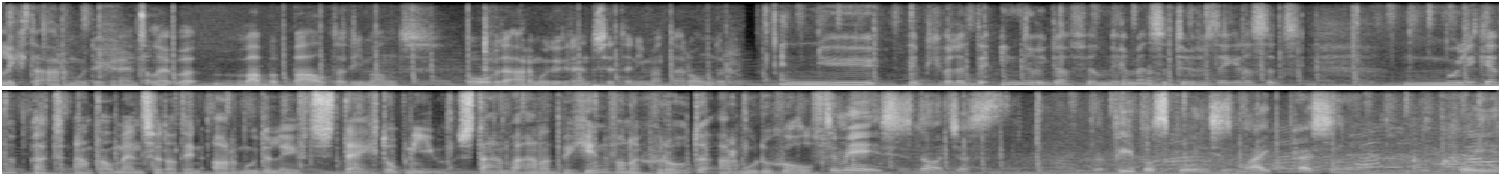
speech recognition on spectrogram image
ligt de armoedegrens? Allee, wat bepaalt dat iemand boven de armoedegrens zit en iemand daaronder? En nu heb ik wel de indruk dat veel meer mensen durven zeggen dat ze het moeilijk hebben. Het aantal mensen dat in armoede leeft stijgt opnieuw. Staan we aan het begin van een grote armoedegolf? To me, it's not just the people's queen. She's my personal queen.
